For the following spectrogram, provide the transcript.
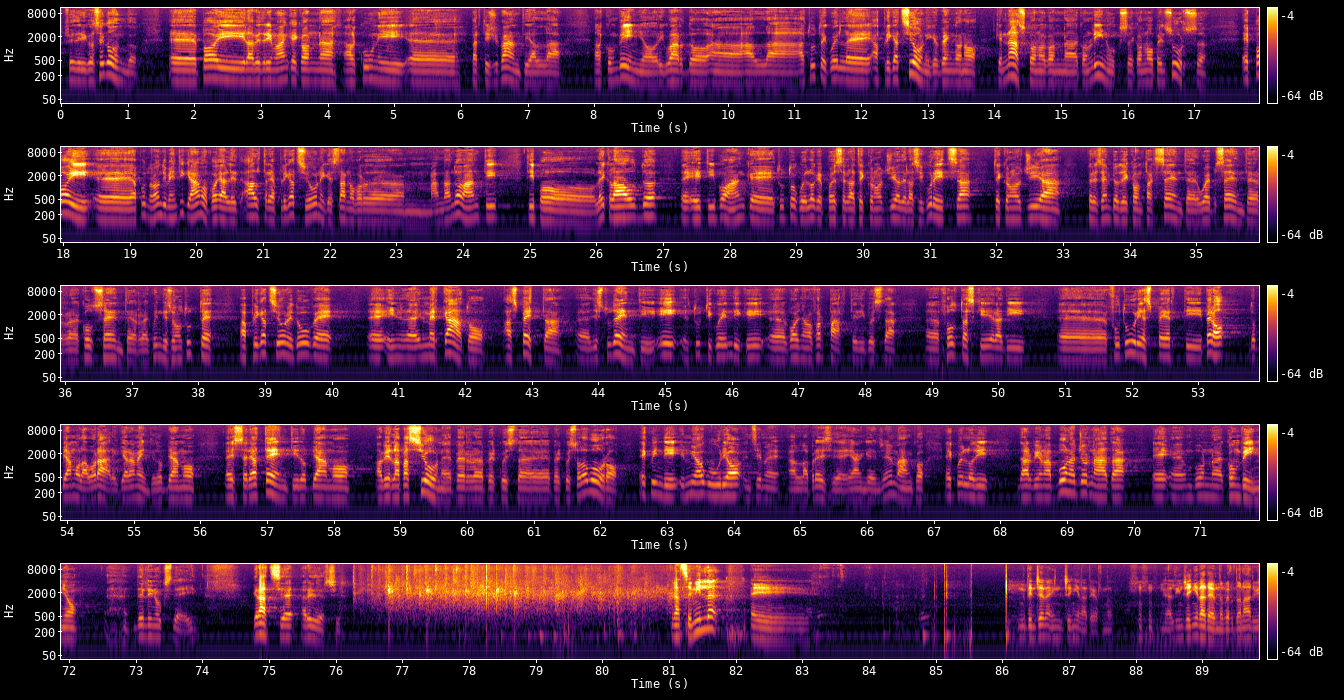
Federico II, eh, poi la vedremo anche con alcuni eh, partecipanti alla, al convegno riguardo a, a, a, tutte quelle applicazioni che, vengono, che nascono con, con Linux, con l'open source e poi eh, appunto non dimentichiamo poi alle altre applicazioni che stanno eh, andando avanti tipo le cloud e, e tipo anche tutto quello che può essere la tecnologia della sicurezza, tecnologia per esempio dei contact center, web center, call center, quindi sono tutte applicazioni dove eh, il, il, mercato aspetta eh, gli studenti e eh, tutti quelli che eh, vogliono far parte di questa folta schiera di futuri esperti, però dobbiamo lavorare chiaramente, dobbiamo essere attenti, dobbiamo avere la passione per, per, questa, per questo lavoro. E quindi il mio augurio insieme alla preside e anche a Ingegner Manco è quello di darvi una buona giornata e eh, un buon convegno del Linux Day. Grazie, arrivederci. Grazie mille. E... Ingegnere Terno. All'ingegnere Terno, perdonatemi,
